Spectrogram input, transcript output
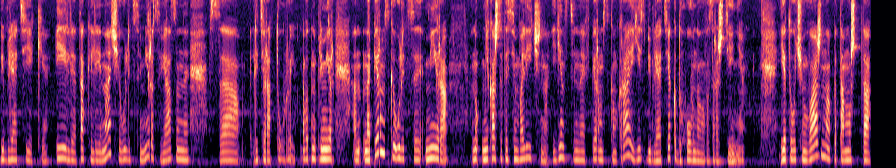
библиотеки или так или иначе улицы мира связаны с литературой. Вот, например, на Пермской улице мира – ну, мне кажется, это символично. Единственное, в Пермском крае есть библиотека духовного возрождения. И это очень важно, потому что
